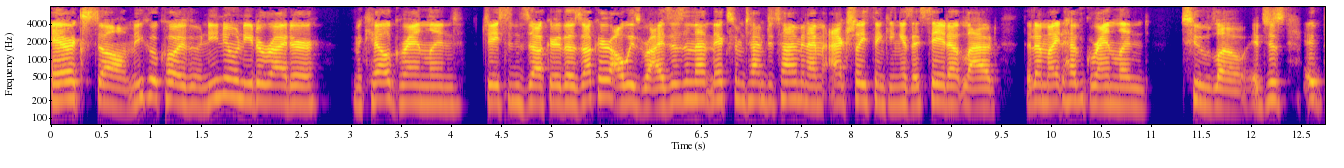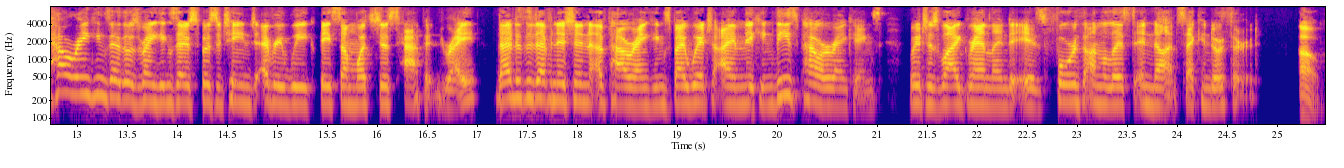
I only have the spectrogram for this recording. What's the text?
Eric Staal, Mikko Koivu, Nino Niederreiter, Mikael Granlund, Jason Zucker. Though Zucker always rises in that mix from time to time, and I'm actually thinking as I say it out loud that I might have Granlund too low. It's just it, power rankings are those rankings that are supposed to change every week based on what's just happened, right? That is the definition of power rankings by which I am making these power rankings, which is why Granlund is fourth on the list and not second or third. Oh.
